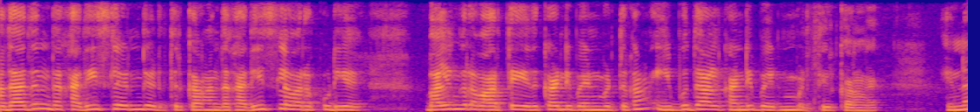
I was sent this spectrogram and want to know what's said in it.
அதாவது இந்த ஹதீஸ்லேருந்து எடுத்திருக்காங்க. அந்த ஹதீஸில் வரக்கூடிய பல்ங்கிற வார்த்தையை எதுக்காண்டி பயன்படுத்திருக்காங்க? இபுதால்காண்டி பயன்படுத்தியிருக்காங்க. என்ன?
